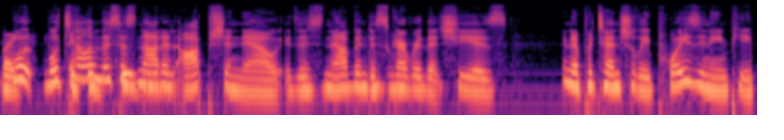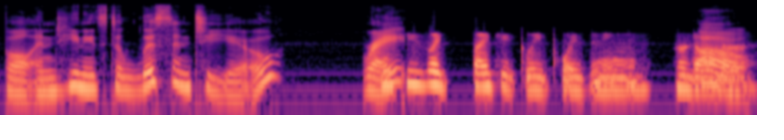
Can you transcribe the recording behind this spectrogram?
Like, well, well tell him this is not an option now. It has now been Mm-hmm. discovered that she is, you know, potentially poisoning people, and he needs to listen to you, right? She's like psychically poisoning her daughter. Oh,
